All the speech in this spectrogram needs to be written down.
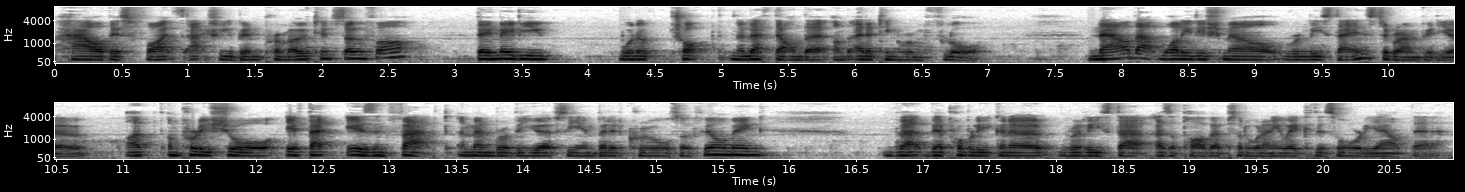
how this fight's actually been promoted so far. They maybe would have chopped and left that on the on the editing room floor. Now that Walid Ismail released that Instagram video, I, I'm pretty sure if that is in fact a member of the UFC embedded crew also filming, that they're probably going to release that as a part of episode one anyway because it's already out there.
